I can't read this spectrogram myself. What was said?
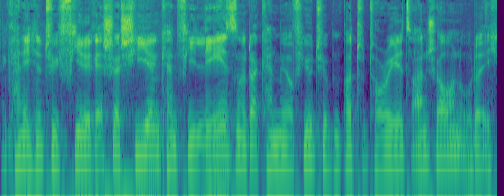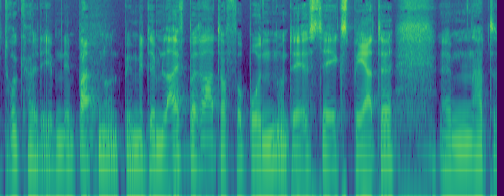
dann kann ich natürlich viel recherchieren, kann viel lesen oder kann mir auf YouTube ein paar Tutorials anschauen oder ich drücke halt eben den Button und bin mit dem Live-Berater verbunden und der ist der Experte, ähm, hat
